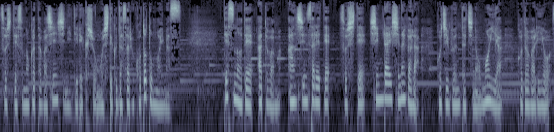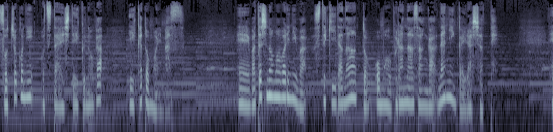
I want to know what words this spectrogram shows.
そしてその方は真摯にディレクションをしてくださることと思います。ですのであとは安心されてそして信頼しながらご自分たちの思いやこだわりを率直にお伝えしていくのがいいかと思います。えー私の周りには素敵だなと思うプランナーさんが何人かいらっしゃって、え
